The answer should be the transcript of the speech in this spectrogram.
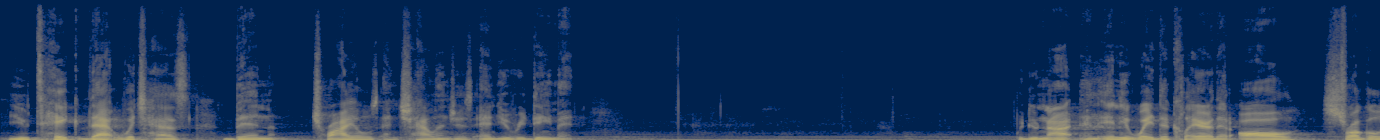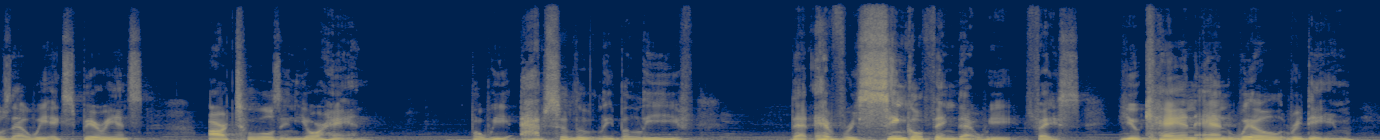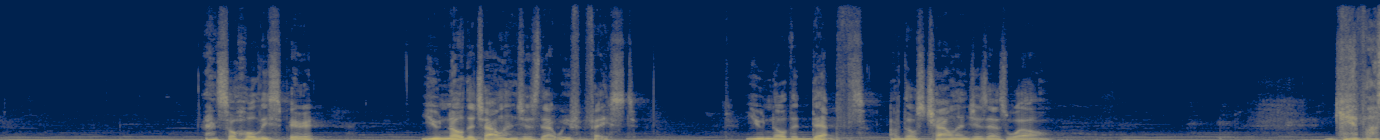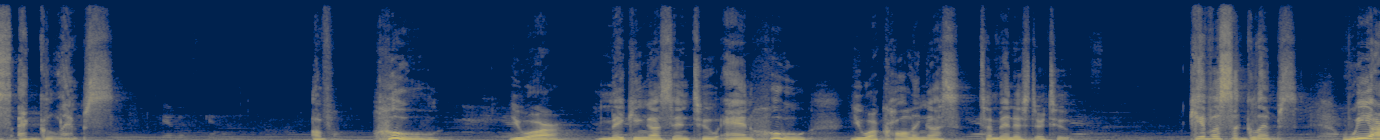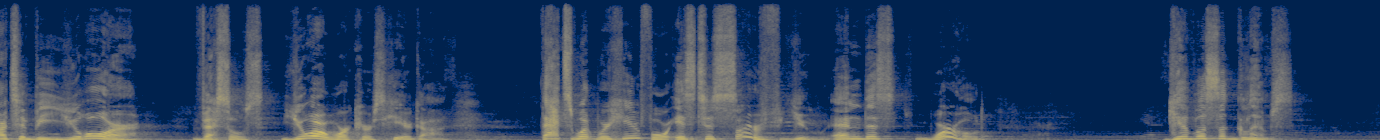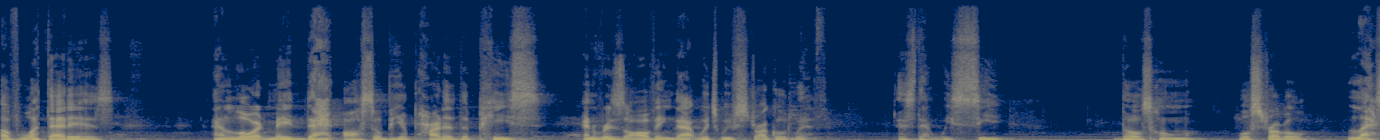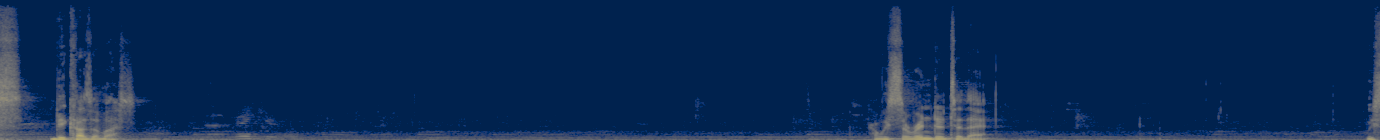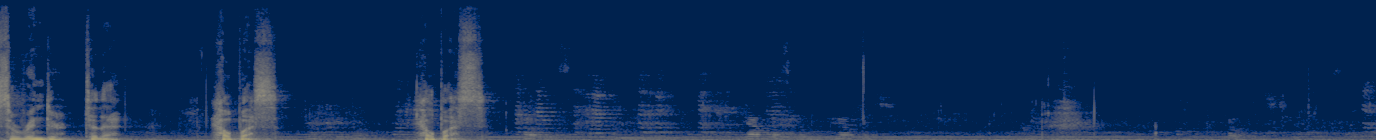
you take that which has been trials and challenges and you redeem it. We do not in any way declare that all struggles that we experience are tools in your hand but we absolutely believe that every single thing that we face, you can and will redeem. And so, Holy Spirit, you know the challenges that we've faced. you know the depths of those challenges as well. Give us a glimpse of who you are making us into and who you are calling us to minister to. Give us a glimpse. We are to be your vessels, your workers here, God. That's what we're here for, is to serve you and this world. Give us a glimpse of what that is. And Lord, may that also be a part of the peace and resolving that which we've struggled with, is that we see those whom will struggle less because of us. Are we surrendered to that? We surrender to that. Help us. Help us.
